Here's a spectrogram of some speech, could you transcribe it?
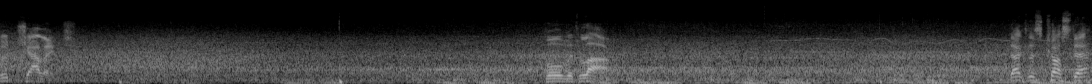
Good challenge. Ball with Lahm. Douglas Costa.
